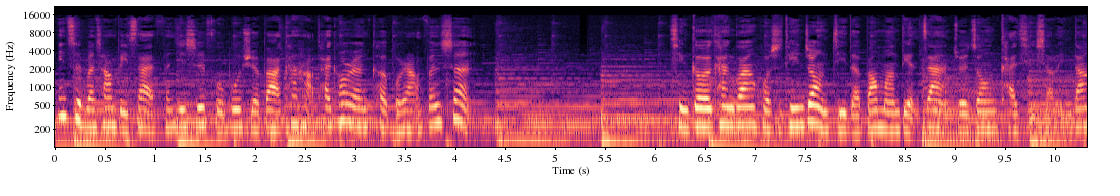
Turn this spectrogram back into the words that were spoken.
因此本场比赛分析师服部学霸看好太空人可不让分胜。请各位看官或是听众记得帮忙点赞、追踪、开启小铃铛。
